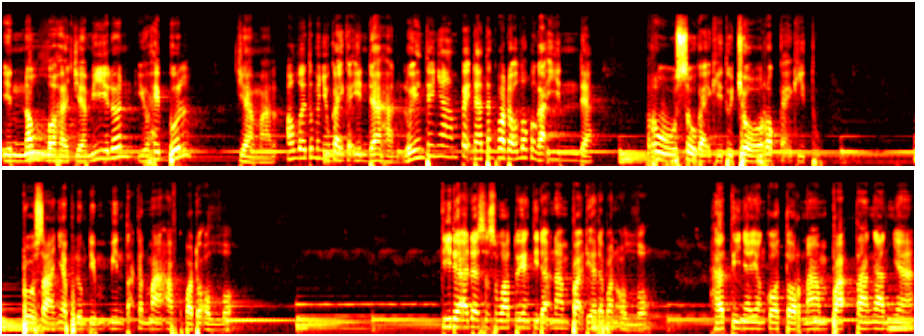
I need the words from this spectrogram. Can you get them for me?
Innallaha jamilun yuhibbul jamal Allah itu menyukai keindahan lo ente nyampe datang kepada Allah kok nggak indah rusuh kayak gitu jorok kayak gitu dosanya belum dimintakan maaf kepada Allah tidak ada sesuatu yang tidak nampak di hadapan Allah. Hatinya yang kotor nampak, tangannya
